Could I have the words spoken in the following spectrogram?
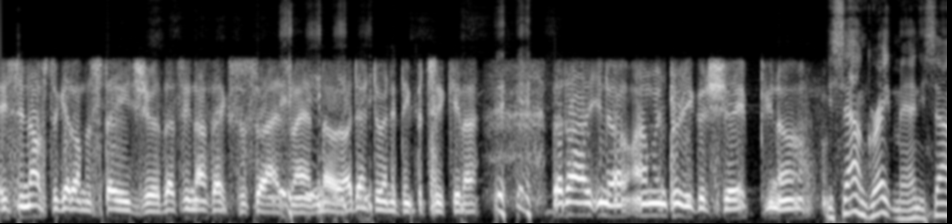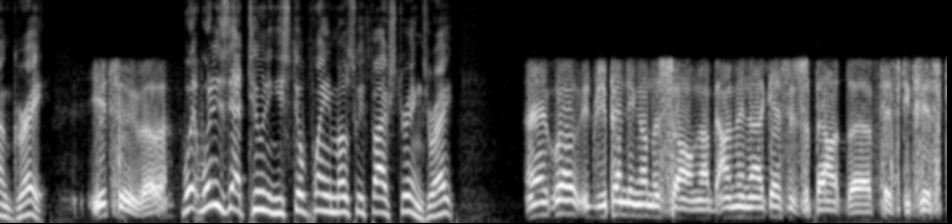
it's enough to get on the stage. Uh, that's enough exercise, man. No, I don't do anything particular. But uh, you know, I'm in pretty good shape. You know, You sound great, man. You sound great. you too, brother. What What is that tuning? You still playing mostly five strings, right? Uh, well, depending on the song, I, I mean, I guess it's about uh, 50-50,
